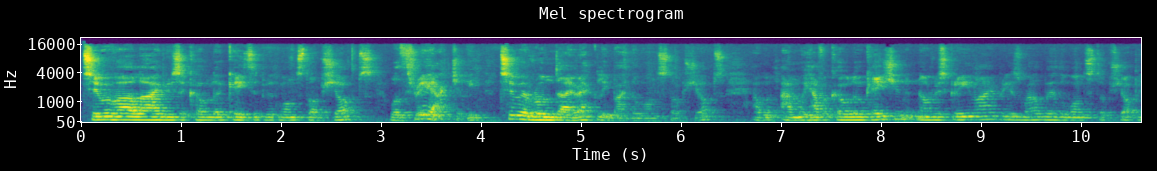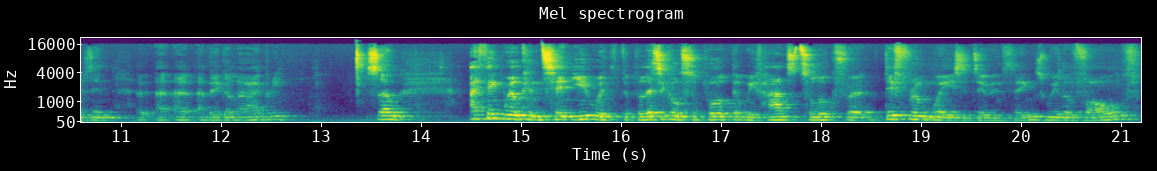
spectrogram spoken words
Two of our libraries are co-located with one-stop shops. Well three actually. Two are run directly by the one-stop shops. And we have a co-location at Norris Green Library as well where the one-stop shop is in a, a, a bigger library. So I think we'll continue with the political support that we've had to look for different ways of doing things. We'll evolve.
